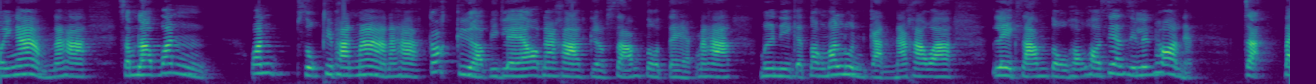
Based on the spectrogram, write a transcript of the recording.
วยงามนะคะสำหรับวันวันศุกร์ที่ผ่านมานะคะ ก็เกือบอีกแล้วนะคะ เกือบสามตัวแตกนะคะ มือนี้ก็ต้องมาลุ้นกันนะคะว่าเลขสามโตวของพอเซียนซิลินทอนเนี่ยจะแต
